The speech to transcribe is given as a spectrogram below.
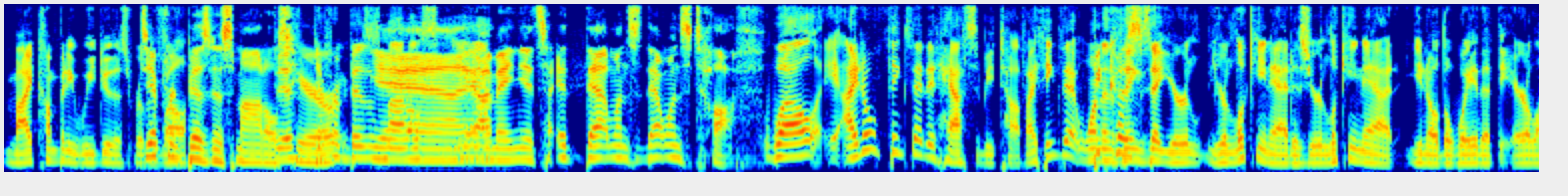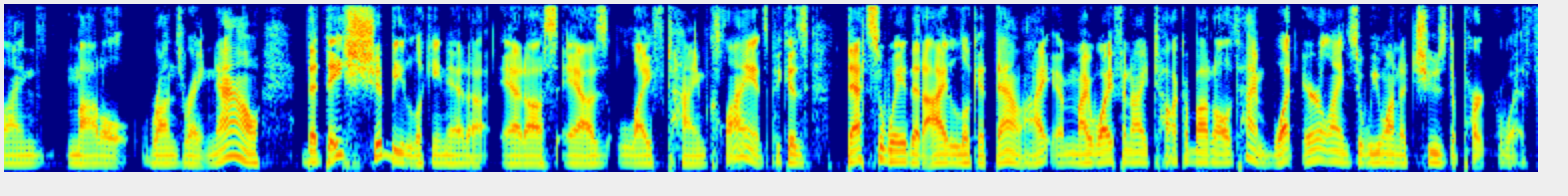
my company we do this really different well. business models Dif- here. different business yeah, models, yeah. I mean, it's it, that one's that one's tough. Well, I don't think that it has to be tough. I think that one of the things that you're you're looking at is you're looking at you know the way that the airline model runs right now. That they should be looking at uh, at us as lifetime clients because that's the way that I look at them. I my wife and I talk about all the time. What airlines do we want to choose to partner with?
